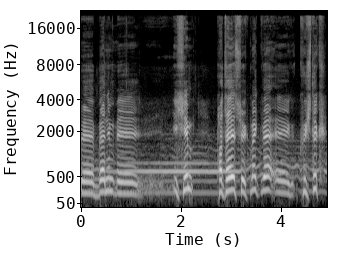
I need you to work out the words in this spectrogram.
e, benim e, işim patates sökmek ve e, kışlık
